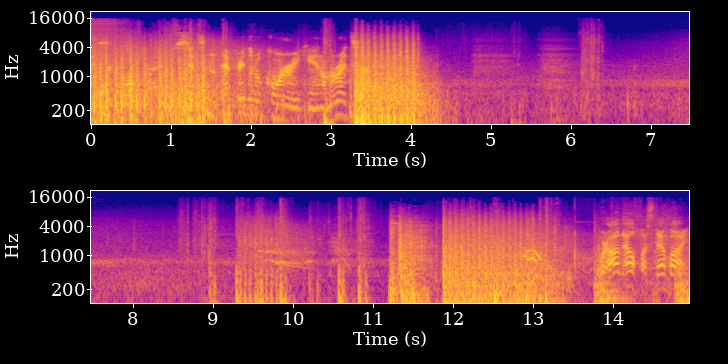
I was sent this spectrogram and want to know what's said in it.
He sits in every little corner he can on the right side. We're on Alpha. Stand by.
